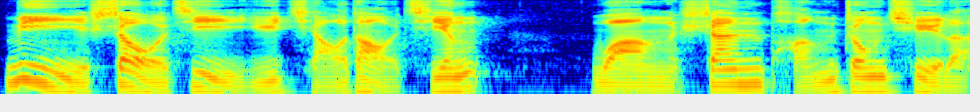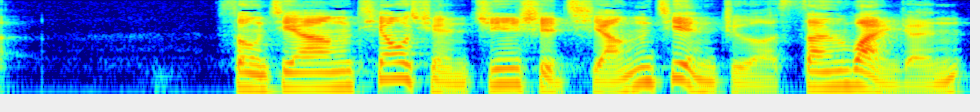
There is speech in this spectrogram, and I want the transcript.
密授计于乔道清，往山棚中去了。宋江挑选军事强健者三万人，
